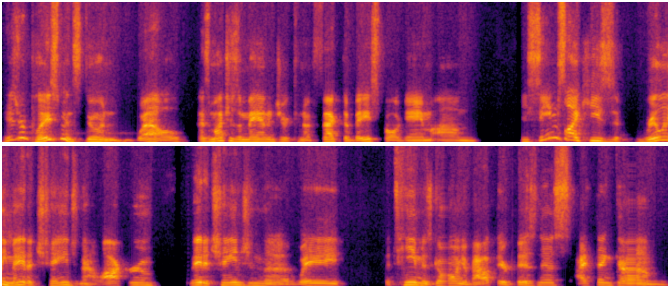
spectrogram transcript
his replacement's doing well. As much as a manager can affect a baseball game, um, he seems like he's really made a change in that locker room made a change in the way the team is going about their business. I think um,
